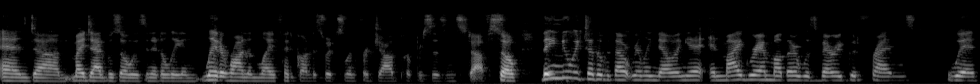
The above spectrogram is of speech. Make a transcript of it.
and um, my dad was always in Italy, and later on in life had gone to Switzerland for job purposes and stuff. So they knew each other without really knowing it. And my grandmother was very good friends with.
